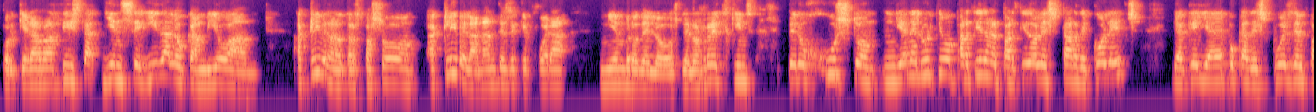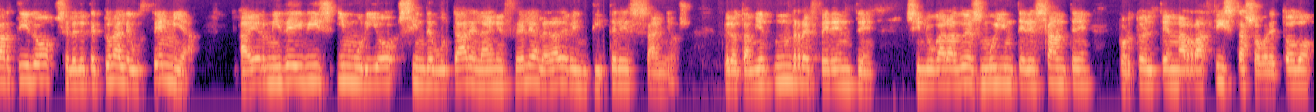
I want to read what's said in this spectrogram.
porque era racista, y enseguida lo cambió a, a Cleveland, lo traspasó a Cleveland antes de que fuera miembro de los, de los Redskins, pero justo ya en el último partido, en el partido All-Star de College, de aquella época, después del partido, se le detectó una leucemia a Ernie Davis y murió sin debutar en la NFL a la edad de 23 años. Pero también un referente, sin lugar a dudas, muy interesante por todo el tema racista, sobre todo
